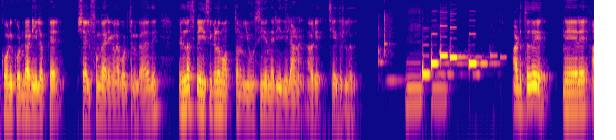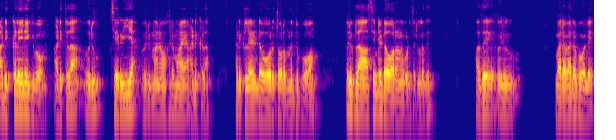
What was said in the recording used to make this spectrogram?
കോണിക്കൂടിന്റെ അടിയിലൊക്കെ ഷെൽഫും കാര്യങ്ങളൊക്കെ കൊടുത്തിട്ടുണ്ട്. അതായത് ഉള്ള സ്പേസുകൾ മൊത്തം യൂസ് ചെയ്യുന്ന രീതിയിലാണ് അവർ ചെയ്തിട്ടുള്ളത്. അടുത്തത് നേരെ അടുക്കളയിലേക്ക് പോകും അടുക്കള ഒരു ചെറിയ ഒരു മനോഹരമായ അടുക്കള. അടുക്കളയുടെ ഡോറ് തുറന്നിട്ട് പോവാം. ഒരു ഗ്ലാസിന്റെ ഡോറാണ് കൊടുത്തിട്ടുള്ളത്. അത് ഒരു വരവര പോലെ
